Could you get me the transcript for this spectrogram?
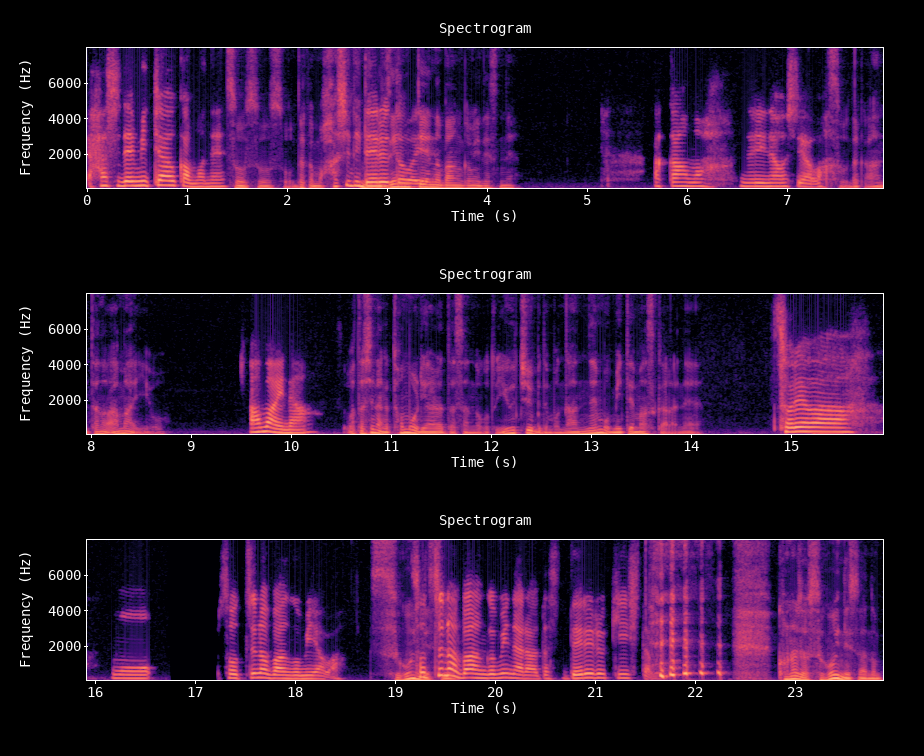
端で見ちゃうかもね。そうそうそう。だからもう端で見る前提の番組ですね。あかんわ。練り直しやわ。そう、だからあんたの甘いよ。甘いな。私なんかともり新さんのこと YouTube でも何年も見てますからね。それは、もう、そっちの番組やわ。すごいんそっちの。番組なら私出れる気したもん。この人すごいんですよ。あの、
